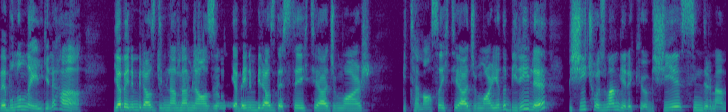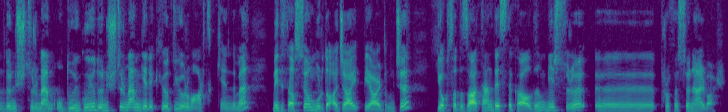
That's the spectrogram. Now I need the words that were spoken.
Ve bununla ilgili ha ya benim biraz dinlenmem lazım ya benim biraz desteğe ihtiyacım var, bir temasa ihtiyacım var ya da biriyle bir şeyi çözmem gerekiyor, bir şeyi sindirmem, dönüştürmem, o duyguyu dönüştürmem gerekiyor diyorum artık kendime. Meditasyon burada acayip bir yardımcı. Yoksa da zaten destek aldığım bir sürü e, profesyonel var.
